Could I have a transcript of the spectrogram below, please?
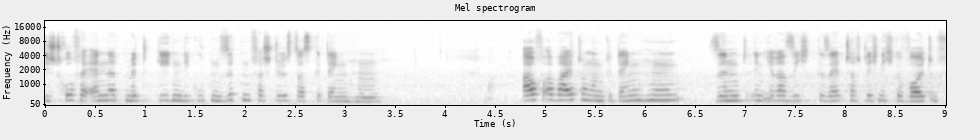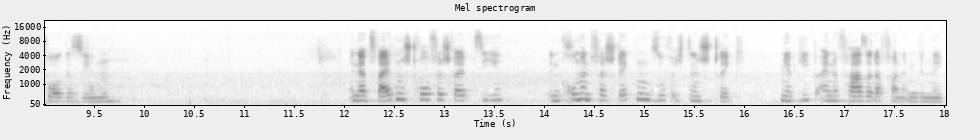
Die Strophe endet mit Gegen die guten Sitten verstößt das Gedenken. Aufarbeitung und Gedenken sind in ihrer Sicht gesellschaftlich nicht gewollt und vorgesehen. In der zweiten Strophe schreibt sie, in krummen Verstecken suche ich den Strick, mir blieb eine Faser davon im Genick.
